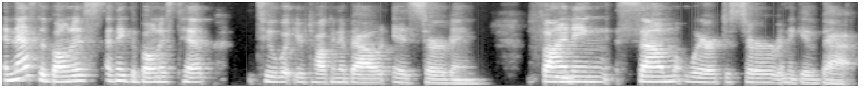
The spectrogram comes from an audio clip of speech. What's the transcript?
And that's the bonus. I think the bonus tip to what you're talking about is serving, finding mm. somewhere to serve and to give back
